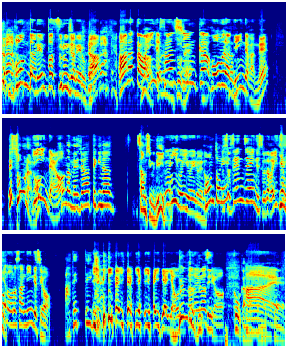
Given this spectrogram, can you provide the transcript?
凡打連発するんじゃねえのか？あなたはいいんだよ。三振かホームランでいいんだからね。え、そうなの？いいんだよそんなメジャー的な something でいいの？うんいいのいいのいいのいいの。本当に？全然いいんですよ。だからいつもの小野さんでいいんですよ。当てていいやいやいやいやいやいやいや、お頼みますよ。こうかなはい。え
